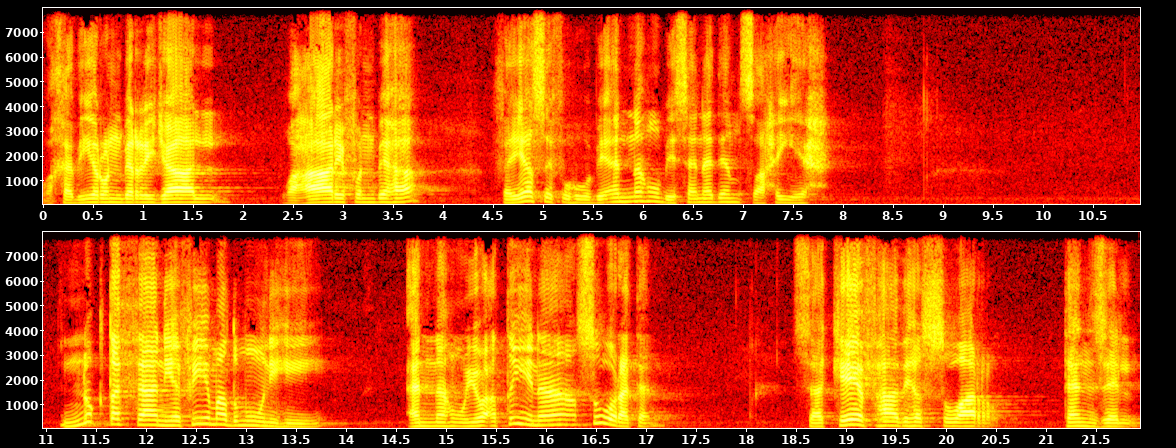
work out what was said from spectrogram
وخبير بالرجال وعارف بها فيصفه بأنه بسند صحيح. النقطة الثانية في مضمونه أنه يعطينا صورة. كيف هذه الصور تنزل.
